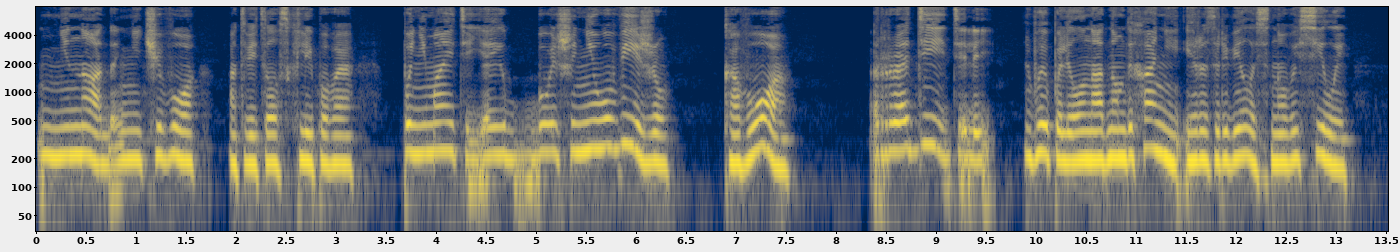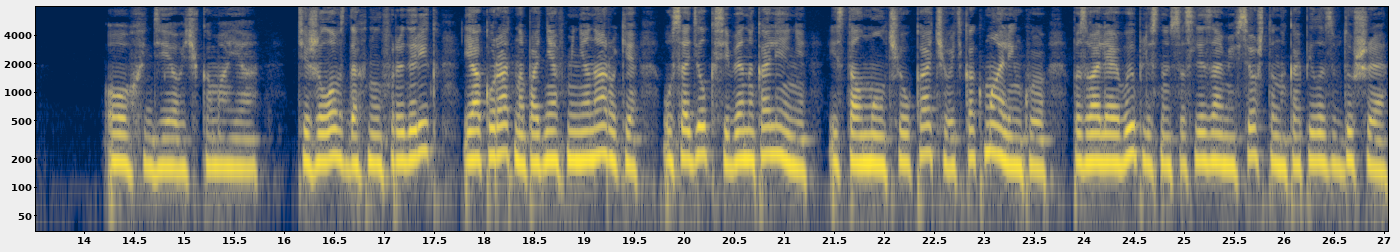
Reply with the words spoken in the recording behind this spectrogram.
«Не надо ничего», — ответила, всхлипывая. «Понимаете, я их больше не увижу». «Кого?» «Родителей», — выпалила на одном дыхании и разревелась с новой силой. «Ох, девочка моя, Тяжело вздохнул Фредерик и, аккуратно подняв меня на руки, усадил к себе на колени и стал молча укачивать, как маленькую, позволяя выплеснуть со слезами все, что накопилось в душе,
